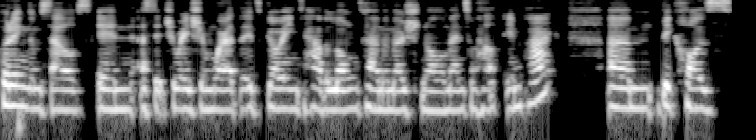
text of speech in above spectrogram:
putting themselves in a situation where it's going to have a long term emotional or mental health impact. Um, because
